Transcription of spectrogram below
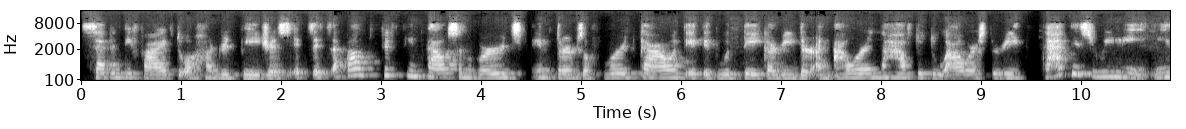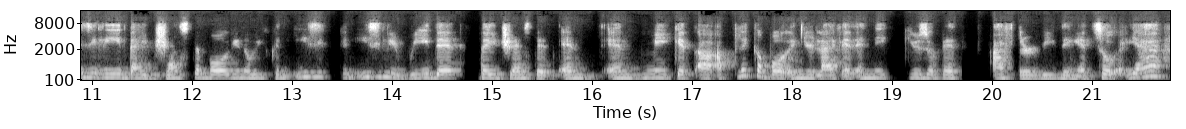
75 to 100 pages, it's, it's about 15,000 words in terms of word count. It, it would take a reader an hour and a half to two hours to read. That is really easily digestible. You know, you can easy can easily read it, digest it, and and make it uh, applicable in your life and, and make use of it after reading it. So yeah,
